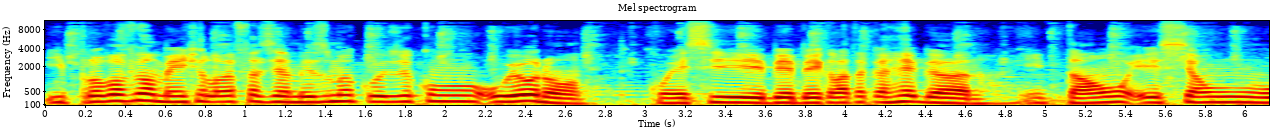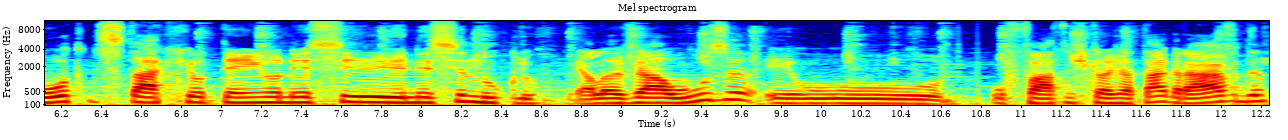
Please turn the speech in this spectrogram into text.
E provavelmente ela vai fazer a mesma coisa com o Euron, com esse bebê que ela está carregando. Então, esse é um outro destaque que eu tenho nesse, nesse núcleo. Ela já usa o, o fato de que ela já está grávida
